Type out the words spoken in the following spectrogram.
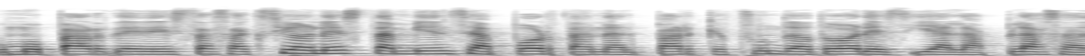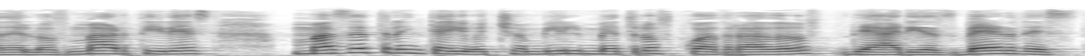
Como parte de estas acciones, también se aportan al Parque Fundadores y a la Plaza de los Mártires más de 38 mil metros cuadrados de áreas verdes.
